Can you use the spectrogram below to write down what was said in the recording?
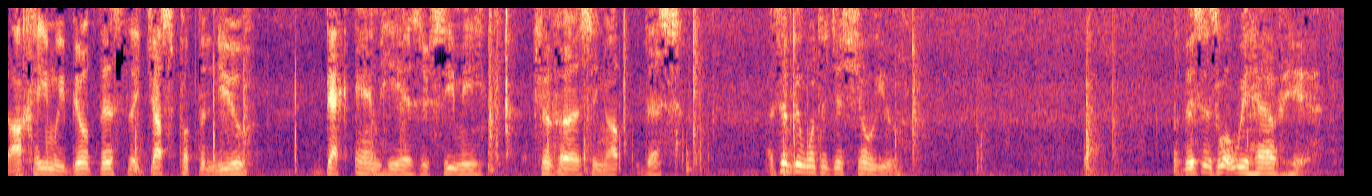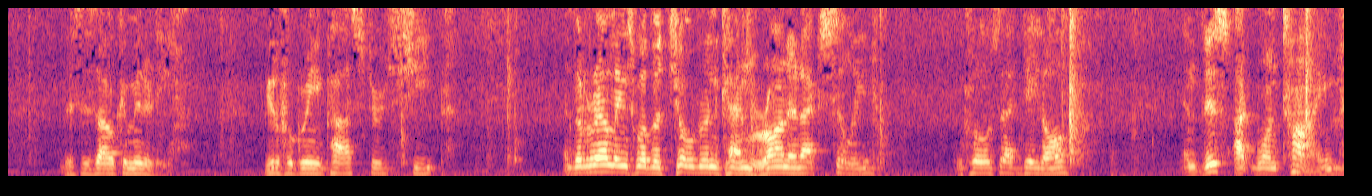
Achim, we built this. They just put the new deck in here as you see me traversing up this. I simply want to just show you. This is what we have here. This is our community. Beautiful green pastures, sheep, and the railings where the children can run and act silly and close that gate off. And this at one time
